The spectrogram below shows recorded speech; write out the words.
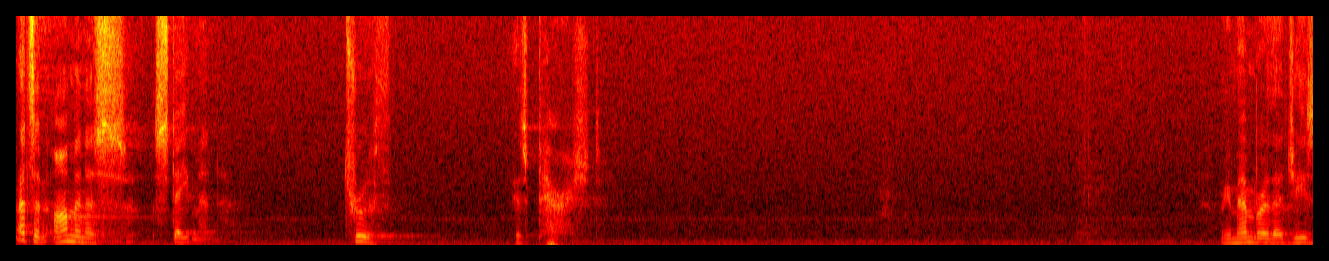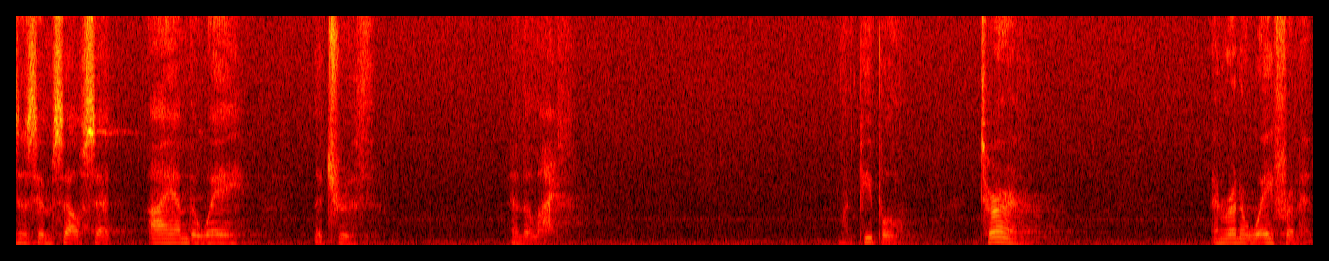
That's an ominous statement. Truth is perished. Remember that Jesus himself said, I am the way, the truth, and the life. When people turn and run away from it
